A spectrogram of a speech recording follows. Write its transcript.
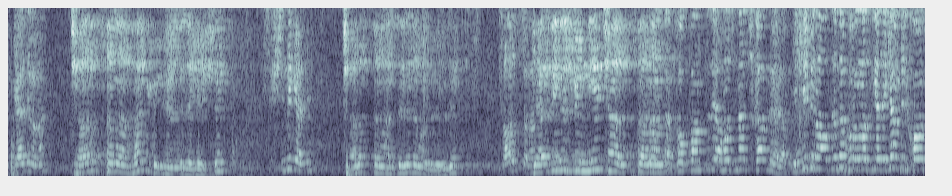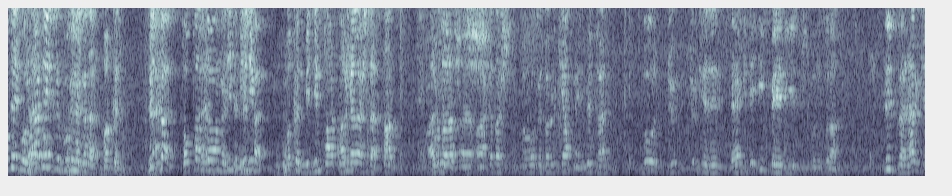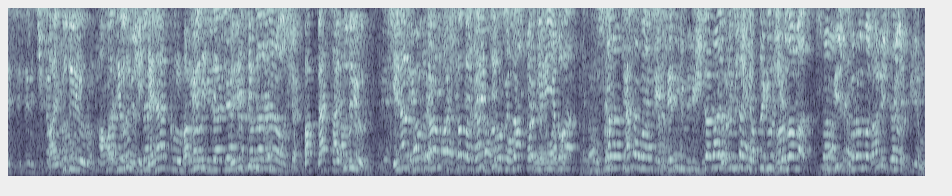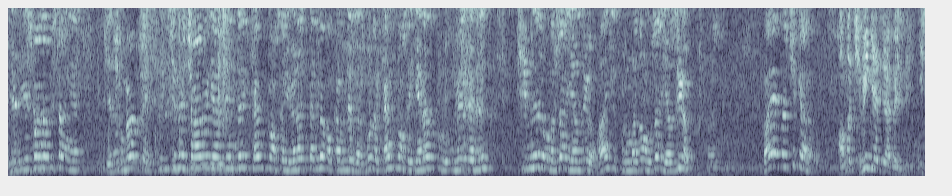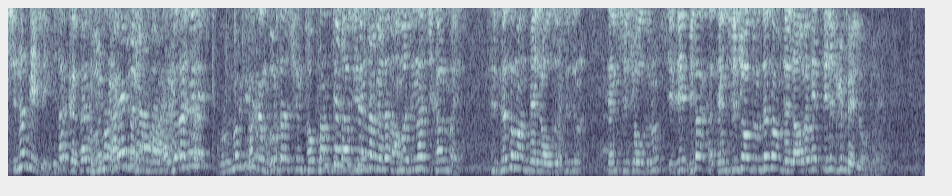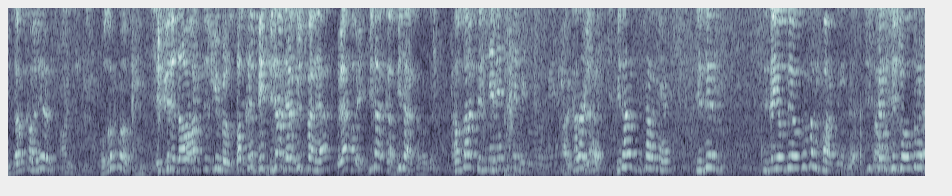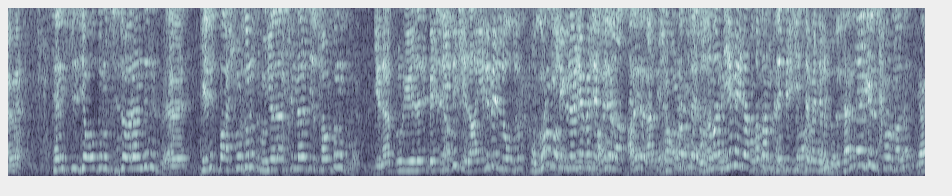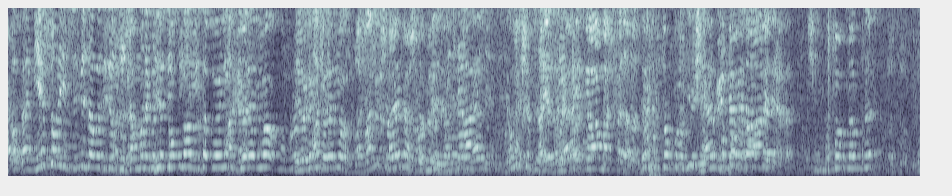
Geldim hemen. Çağrı tutanağı hangi gün elinize geçti? Şimdi geldim. Çağrı tutanağı size ne zaman verildi? Çağrı tutana. Geldiğiniz gün niye çağrı tutanağını... Arkadaşlar toplantı diye amacından çıkarmıyor. 2006'da kurulması gereken bir konsey bu. Neredeydiniz bugüne kadar? Bakın. Lütfen toplantı Ben- devam etsin. bizim, Lütfen. bakın bizim partimiz... Arkadaşlar. Sa- Burada e, arkadaş provokatörlük yapmayın lütfen. Bu Tür- Türkiye'de belki de ilk belediyeyiz biz bunu kuran. Lütfen herkes sesini çıkarın. Saygı duyuyorum ama Saygı diyorum ki genel kurul üye listesi verirse bize... Bak ben saygı duyuyorum. Genel kurul üye listesi verirse ondan sonra gereği yapalım. Kent konseyi senin gibi güçlerden Böyle bir şey yaptı görüşelim. kurulamaz. Biz kurulmasını istiyoruz. İsmail abi bir saniye. Şimdi Murat Bey, size çağrı geldiğinde kent konseyi yönetmenine bakabilirsiniz. Burada kent konseyi genel kurul üyelerinin kimler olacağı yazıyor. Hangi kurumlardan olacağı yazıyor. Gayet açık yani bu. Ama kimin geleceği belli. İsimler belli. Bir dakika efendim. Gayet açık. Arkadaşlar bakın burada şimdi toplantıda birinci günden amacından çıkarmayın. Siz ne zaman belli oldu sizin temsilci olduğunuz? Sizin- bir dakika temsilci olduğunuz ne zaman belli davet ettiğiniz gün belli oldu. Bir dakika hayır. Siz- Olur mu? Siz bizi davet ettiğiniz gün belli oldu. Bakın biz bir dakika size... lütfen ya. Bülent Bey. Bir dakika bir dakika bakın. Pazartesi. Dinlemesi de bilmiyorum ya. Arkadaşlar bir dakika bir saniye. Sizin size yazı yazıldı mı partinize? Siz temsilci oldunuz Evet. mu? Temsilci olduğunuz sizi öğrendiniz mi? Evet. Gelip başvurdunuz mu? Üyeler kimler diye sordunuz mu? Genel kurul üyeleri belliydi ki daha yeni belli oldu. Olur mu? İki gün önce belli Hayır, hayır. Çoktan belli. O zaman niye mail atmadan bize bilgi istemediniz? Sen niye gelip sormadın? Ya ben niye sorayım? Siz biz davet ediyorsun. Sen bana Bir göndereceksin şeyi. toplantıda böyle bir görev yok. Böyle bir görev yok. Sayın Başkanım, Biz devam yani edelim. yanlış yapıyorsunuz. Sayın Sayın Divan Başkanı. Böyle bir toplantı, yani bu Gündeme devam edin toplantı, efendim. Şimdi bu toplantı,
